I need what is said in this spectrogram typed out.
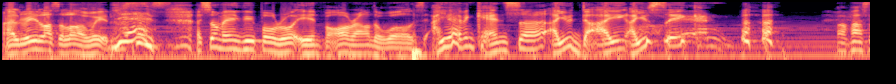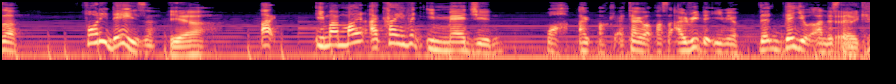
I really lost a lot of weight. yes. So many people wrote in from all around the world. Are you having cancer? Are you dying? Are you oh, sick? But Pastor, 40 days. Yeah. I, in my mind, I can't even imagine. Wow, I, okay, I tell you what, Pastor, I read the email, then, then you'll understand. Okay.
